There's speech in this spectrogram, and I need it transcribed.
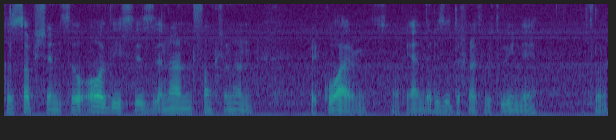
consumption so all this is a non-functional requirements okay and there is a difference between the two.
